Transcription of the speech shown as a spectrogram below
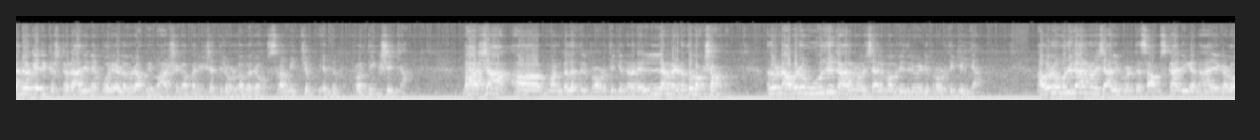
അഡ്വക്കേറ്റ് കൃഷ്ണരാജനെ പോലെയുള്ളവരോ അഭിഭാഷക പരീക്ഷത്തിലുള്ളവരോ ശ്രമിക്കും എന്ന് പ്രതീക്ഷിക്കാം. ഭാഷാ മണ്ഡലത്തിൽ പ്രവർത്തിക്കുന്നവരെല്ലാം ഇടതുപക്ഷമാണ്. അതുകൊണ്ട് അവർ ഒരു കാരണവശാലും അവർ ഇതിനു വേണ്ടി പ്രവർത്തിക്കില്ല. അവർ ഒരു കാരണവശാലും ഇവിടുത്തെ സാംസ്കാരിക നായകളോ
